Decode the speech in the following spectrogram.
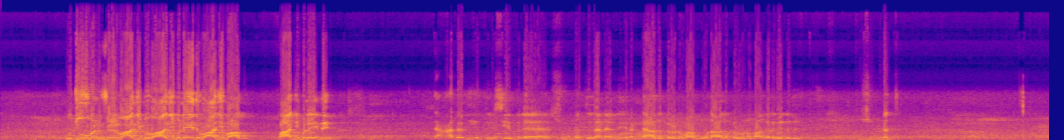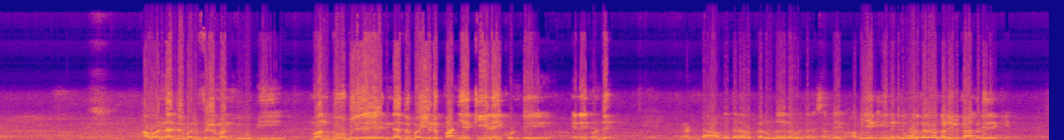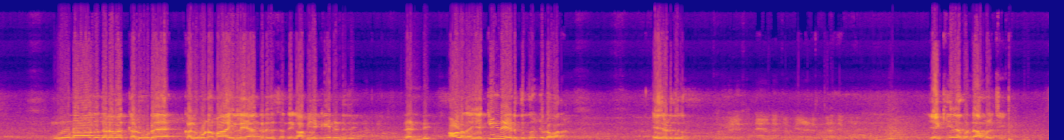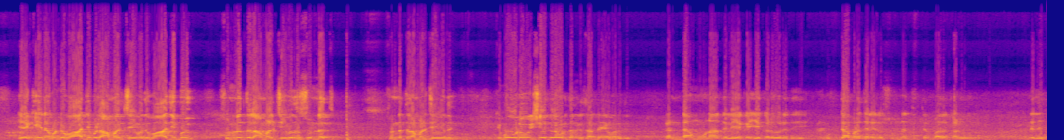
உஜூபன் ஃபில் வாஜிபு. வாஜிபிலே இது வாஜிபாகும். வாஜிபில் இது? இந்த அததியத்து விஷயத்தில் சுண்ணத்து தானே அது? ரெண்டாவது கழுவணுமா மூணாவது கழுவணுமாங்கிறது என்னது? சுண்ணத்து. அவன் நதுபன் ஃபில் மந்தூபி. மந்தூபிலே நதுபை எடுப்பான் யக்கீனை கொண்டு. என்னை கொண்டு? ரெண்டாவது தடவை கழுவுனதில் ஒருத்தனை சந்தேகம். அப்போ யக்கீன் என்னது? ஒரு தடவை கழுவிருக்காங்கிறது யக்கீன். மூணாவது தடவை கழுவுட கழுவுனமா இல்லையாங்கிறது சந்தேகம். அப்போ யக்கீன் என்னது? ரெண்டு. அவ்வளோதான் யக்கீனை எடுத்துக்கோன்னு சொல்ல வரேன். எது எடுத்துக்கணும்? யக்கீனை கொண்டு அமல் செய்யும் யக்கீனை கொண்டு வாஜிபில் அமல் செய்வது வாஜிபு சுண்ணத்தில் அமல் செய்வது சுண்ணத்து. சுண்ணத்தில் அமல் செய்வது இப்போ ஒழு விஷயத்தில் ஒருத்தனுக்கு சந்தேகம் வருது. ரெண்டா மூணாவது இல்லையா கையை கழுவுறது. விட்டா பிரச்சனை இல்லை. சுண்ணத்தை திரும்ப அதை கழுவுறது. என்னது?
